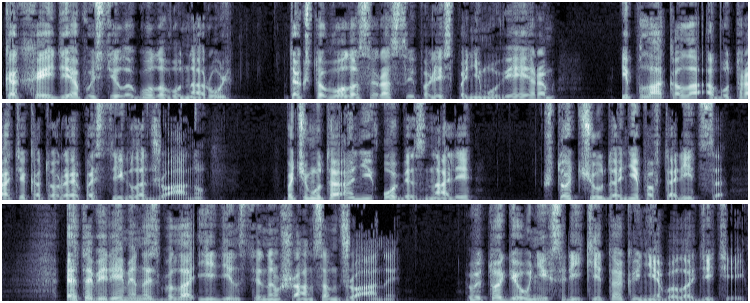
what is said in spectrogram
как Хейди опустила голову на руль так что волосы рассыпались по нему веером, и плакала об утрате, которая постигла Джоанну. Почему-то они обе знали, что чудо не повторится. Эта беременность была единственным шансом Джоанны. В итоге у них с Рики так и не было детей.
